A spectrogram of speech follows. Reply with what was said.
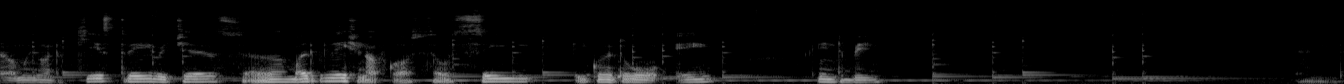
now moving on to case 3 which is uh, multiplication of course. So c equal to a into b. And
